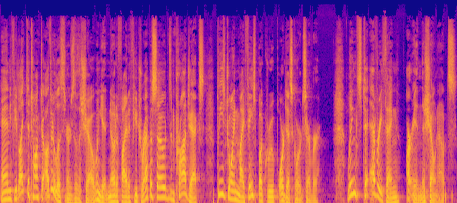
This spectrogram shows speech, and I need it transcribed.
And if you'd like to talk to other listeners of the show and get notified of future episodes and projects, please join my Facebook group or Discord server. Links to everything are in the show notes.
